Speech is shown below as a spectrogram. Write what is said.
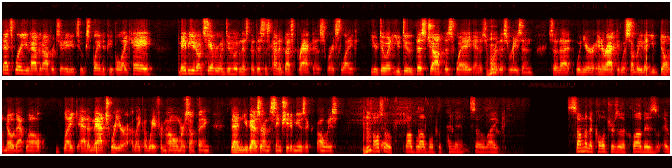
that's where you have an opportunity to explain to people like, hey, maybe you don't see everyone doing this, but this is kind of best practice where it's like you're doing you do this job this way and it's mm-hmm. for this reason. So that when you're interacting with somebody that you don't know that well, like at a match where you're like away from home or something, then you guys are on the same sheet of music always. Mm-hmm. It's also club level dependent. So like some of the cultures of the club is it,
